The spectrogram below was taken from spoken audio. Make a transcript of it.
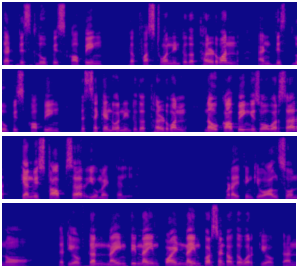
that this loop is copying the first one into the third one and this loop is copying the second one into the third one. Now copying is over, sir. Can we stop, sir? You may tell. But I think you also know that you have done 99.9% of the work you have done.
